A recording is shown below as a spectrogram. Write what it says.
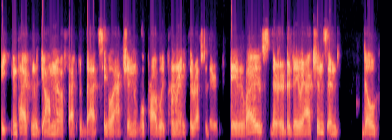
the impact and the domino effect of that single action will probably permeate the rest of their daily lives, their, their daily actions, and they'll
